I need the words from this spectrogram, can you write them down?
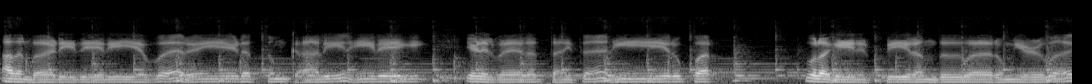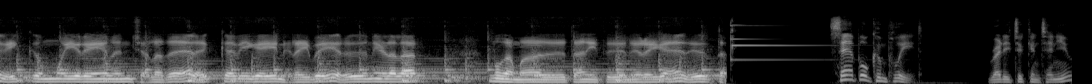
அதன்படி தேறி எவ்வரை இடத்தும் காலி நீரேகி எழில் வேற தனித்தனி இருப்பார். உலகினிற் பிறந்து வரும் எழுவகைக்கும் உயிரேனும் சலதர கவிகை நிலைபேறு நிழலார் முகமது தனித்து நிறைய த- Sample complete. Ready to continue?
